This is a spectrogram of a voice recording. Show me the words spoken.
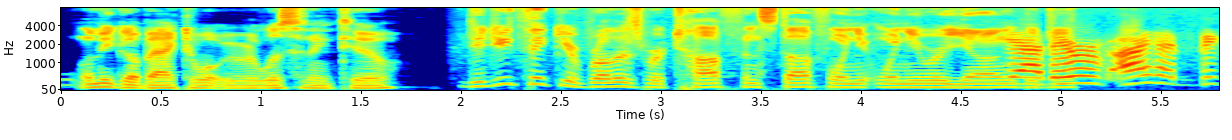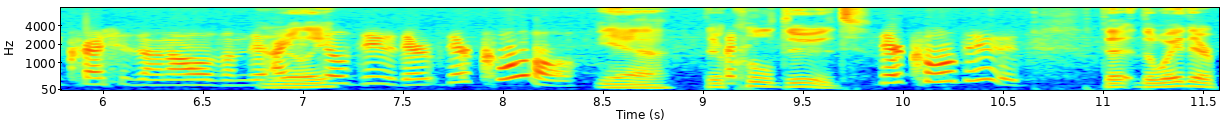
let me go back to what we were listening to. Did you think your brothers were tough and stuff when you when you were young? Yeah, Did they you- were. I had big crushes on all of them. They're- Really? I still do. They're they're cool. Yeah, they're But- cool dudes. They're cool dudes. The the way they're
